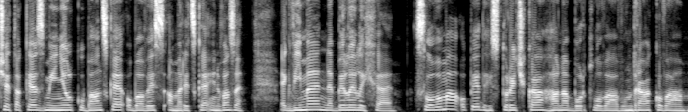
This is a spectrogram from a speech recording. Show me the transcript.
Če také zmínil kubánské obavy z americké invaze. Jak víme, nebyly liché. Slovo má opět historička Hanna Bortlová Vundráková.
